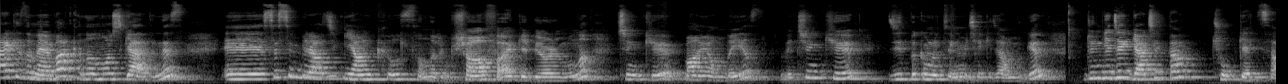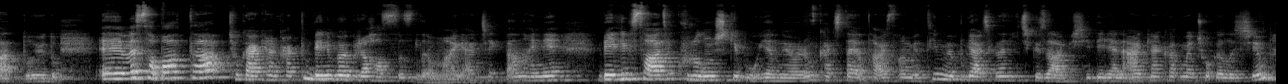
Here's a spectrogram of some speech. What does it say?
Herkese merhaba, kanalıma hoş geldiniz. Ee, sesim birazcık yankılı sanırım. Şu an fark ediyorum bunu. Çünkü banyomdayız ve çünkü cilt bakım rutinimi çekeceğim bugün. Dün gece gerçekten çok geç saatte uyudum. Ee, ve sabah da çok erken kalktım. Benim böyle bir rahatsızlığım var gerçekten. Hani belli bir saate kurulmuş gibi uyanıyorum. Kaçta yatarsam yatayım ve bu gerçekten hiç güzel bir şey değil. Yani erken kalkmaya çok alışığım.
